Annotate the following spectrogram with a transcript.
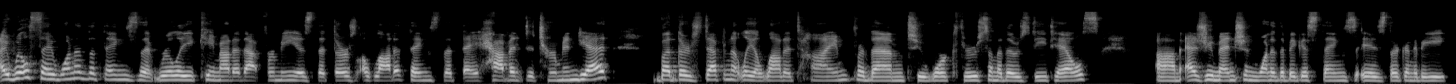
I will say one of the things that really came out of that for me is that there's a lot of things that they haven't determined yet, but there's definitely a lot of time for them to work through some of those details. Um, as you mentioned, one of the biggest things is they're going to be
